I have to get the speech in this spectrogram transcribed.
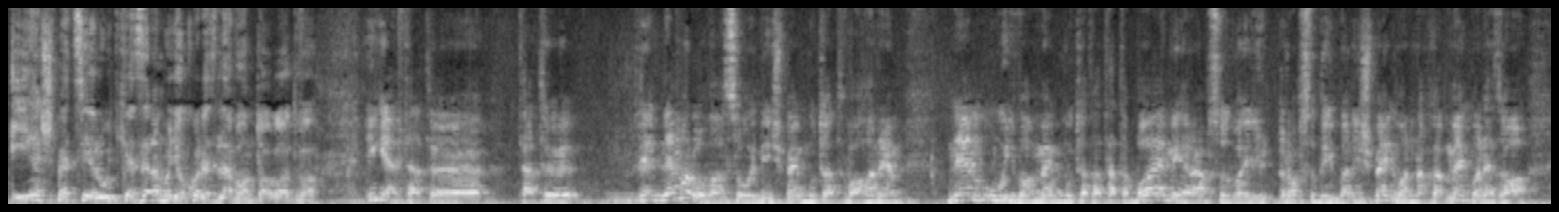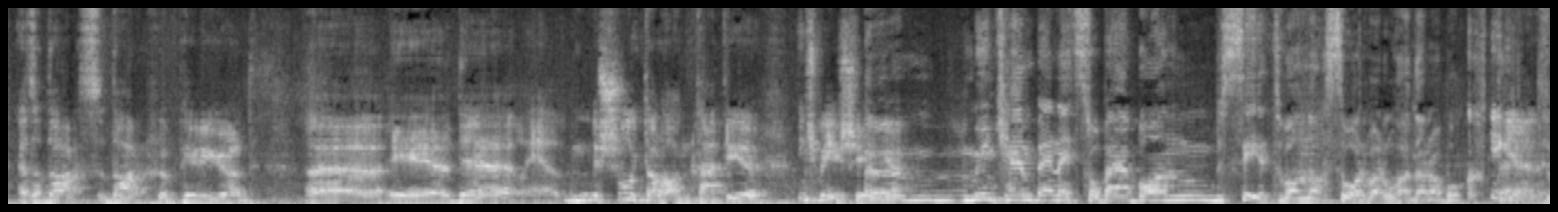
én speciál úgy kezelem, hogy akkor ez le van tagadva. Igen, tehát, ö, tehát ö, nem arról van szó, hogy nincs megmutatva, hanem nem úgy van megmutatva. Tehát a Bohemian Rhapsody-ban is megvannak, megvan ez a, ez a dark, dark period, de súlytalan, tehát nincs mélysége. Münchenben egy szobában szét vannak szorva ruhadarabok. Igen. Tehát,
